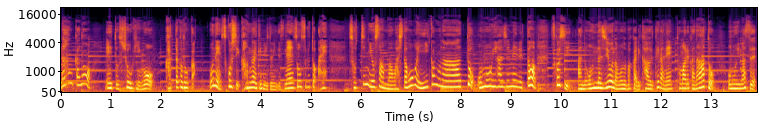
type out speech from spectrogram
なんかの、えーと、商品を買ったかどうか。をね少し考えてみるといいんですね。そうするとあれそっちに予算回した方がいいかもなと思い始めると少しあの同じようなものばかり買う手がね止まるかなと思います。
